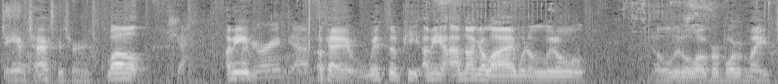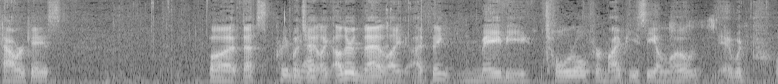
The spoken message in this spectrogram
Damn tax return. Well, Yeah. I mean, February? Yeah. okay, with the P, I mean, I'm not gonna lie, I went a little, a little overboard with my tower case. But that's pretty much Yeah. it. Like, other than that, like, I think maybe total for my PC alone, it would, pr-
